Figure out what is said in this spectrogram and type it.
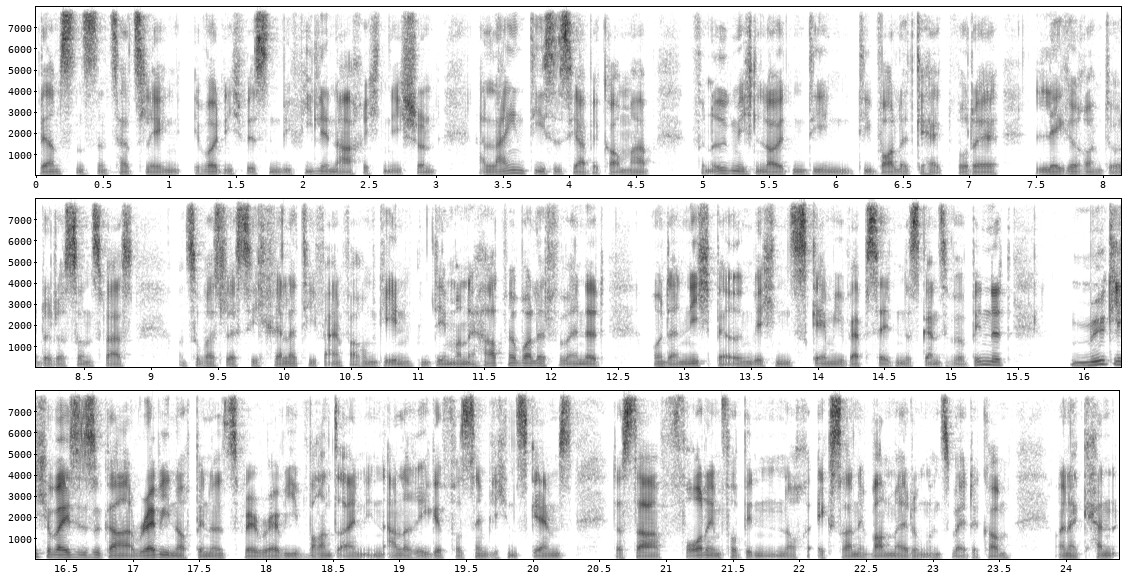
wärmstens ins Herz legen. Ihr wollt nicht wissen, wie viele Nachrichten ich schon allein dieses Jahr bekommen habe von irgendwelchen Leuten, denen die Wallet gehackt wurde, leergeräumt wurde oder sonst was. Und sowas lässt sich relativ einfach umgehen, indem man eine Hardware-Wallet verwendet und dann nicht bei irgendwelchen scammy-Webseiten das Ganze verbindet, möglicherweise sogar Ravi noch benutzt, weil Ravi warnt einen in aller Regel vor sämtlichen Scams, dass da vor dem Verbinden noch extra eine Warnmeldung und so weiter kommt und er kann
